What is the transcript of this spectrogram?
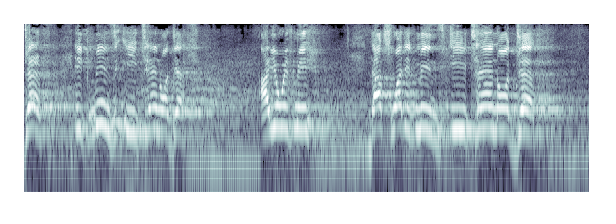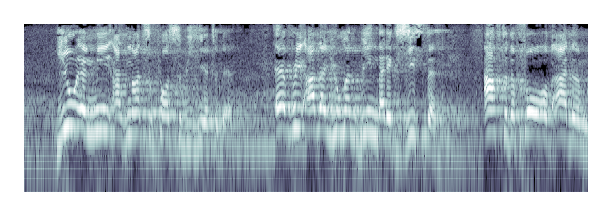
death, it means eternal death. Are you with me? That's what it means eternal death. You and me are not supposed to be here today. Every other human being that existed after the fall of Adam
